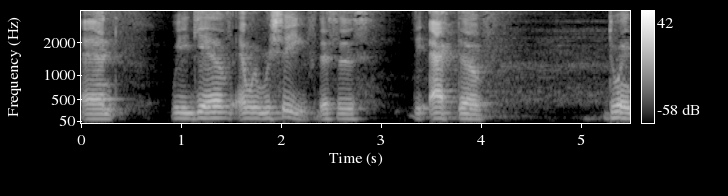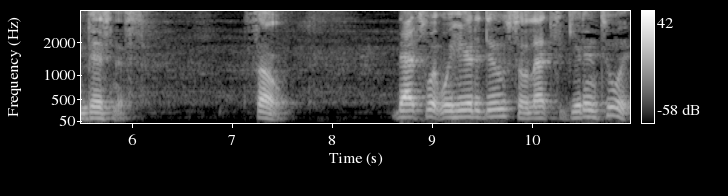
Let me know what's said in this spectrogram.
and we give and we receive this is the act of doing business so that's what we're here to do. So let's get into it.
